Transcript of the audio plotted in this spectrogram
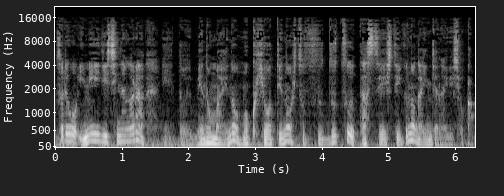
それをイメージしながら、えっ、ー、と、目の前の目標っていうのを一つずつ達成していくのがいいんじゃないでしょうか。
